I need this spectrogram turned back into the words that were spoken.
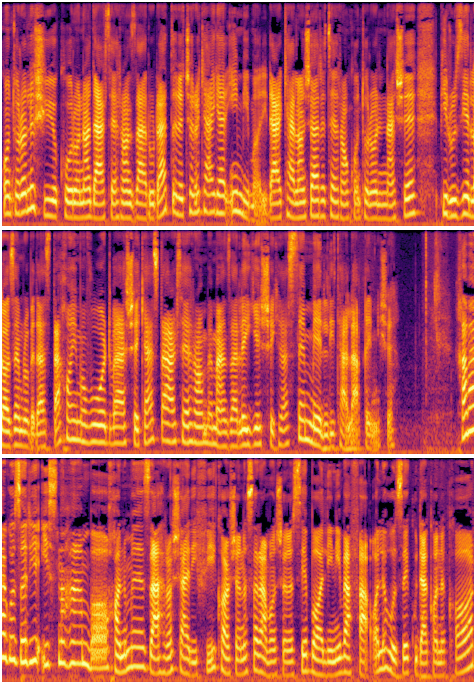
کنترل شیوع کرونا در تهران ضرورت داره. چرا که اگر این بیماری در کلان شهر تهران کنترل نشه پیروزی لازم رو به دست نخواهیم آورد و شکست در تهران به منزله یه شکست ملی تلقی میشه. خبرگزاری ایسنا هم با خانم زهرا شریفی کارشناس روانشناسی بالینی و فعال حوزه کودکان کار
